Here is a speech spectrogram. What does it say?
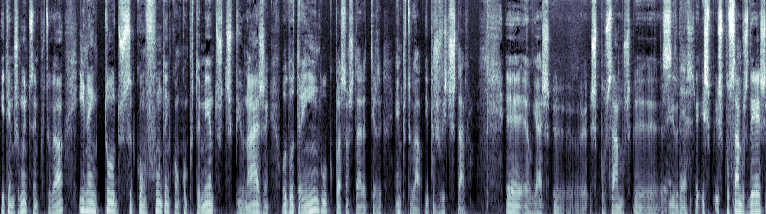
e temos muitos em Portugal e nem todos se confundem com comportamentos de espionagem ou de outra índole que possam estar a ter em Portugal. E, por vistos, estavam. Uh, aliás, uh, expulsámos 10. expulsámos 10.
